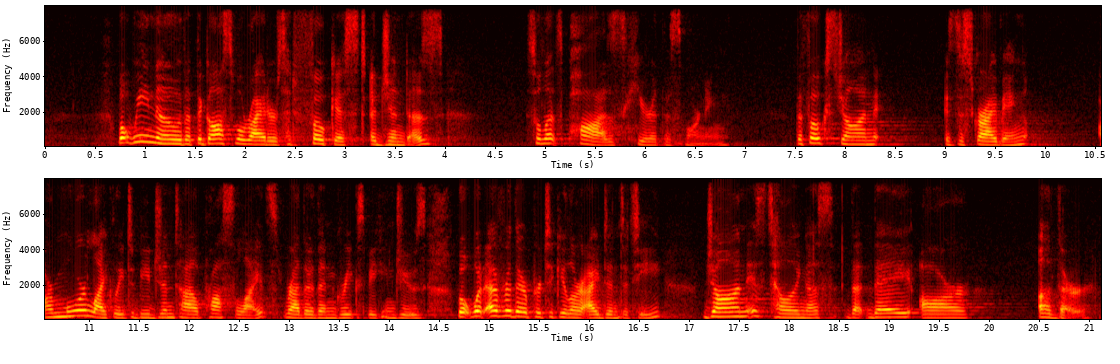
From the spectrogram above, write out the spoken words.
But we know that the gospel writers had focused agendas, so let's pause here this morning. The folks John is describing are more likely to be Gentile proselytes rather than Greek speaking Jews. But whatever their particular identity, John is telling us that they are other.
